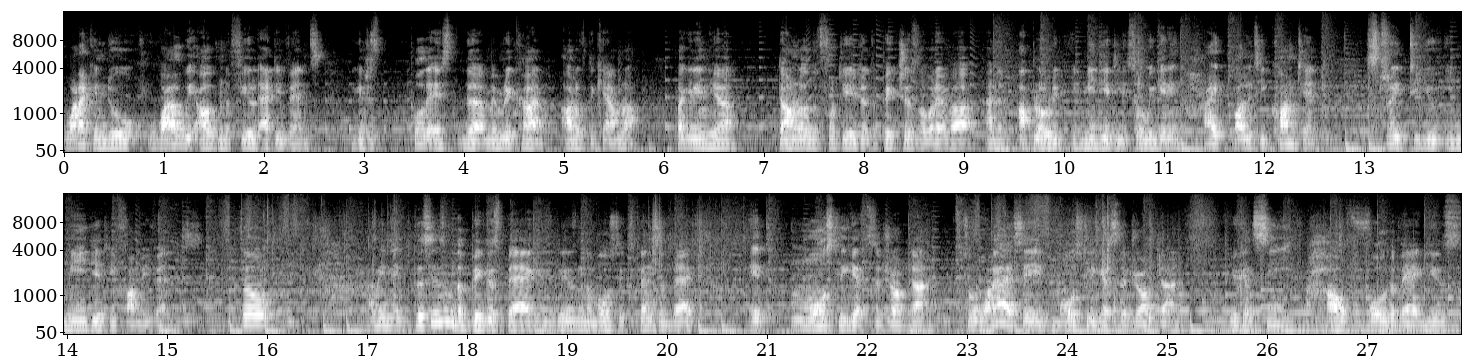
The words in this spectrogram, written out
what I can do while we out in the field at events we can just pull the, the memory card out of the camera plug it in here download the footage or the pictures or whatever and then upload it immediately so we're getting high quality content straight to you immediately from events so I mean it, this isn't the biggest bag and it isn't the most expensive bag. It mostly gets the job done. So why I say it mostly gets the job done you can see how full the bag is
